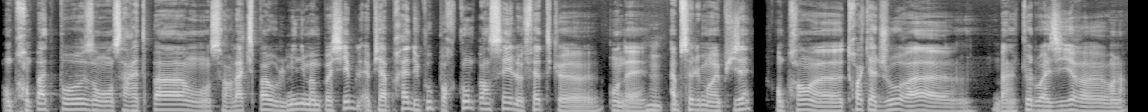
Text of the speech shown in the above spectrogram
on prend pas de pause, on s'arrête pas, on se relaxe pas ou le minimum possible, et puis après du coup pour compenser le fait que on est hmm. absolument épuisé, on prend 3-4 jours à ben, que loisir, voilà.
